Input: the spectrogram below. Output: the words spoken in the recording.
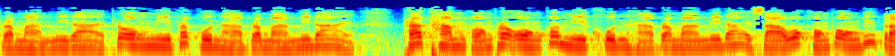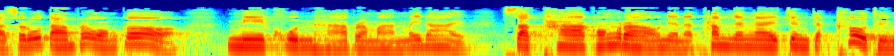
ประมาณไม่ได้ พระองค์มีพระคุณหาประมาณไม่ได้ พระธรรมของพระองค์ก็มีคุณหาประมาณไม่ได้ สาวกของพระองค์ที่ตรัสรู้ตามพระองค์ก็มีคุณหาประมาณไม่ได้ศรัทธาของเราเนี่ยนะทำยังไงจึงจะเข้าถึง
